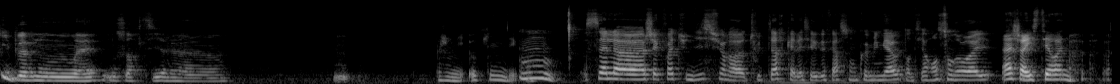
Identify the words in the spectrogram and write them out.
qui peuvent nous, ouais, nous sortir. euh, J'en ai aucune idée. Quoi. Hmm, Celle, euh, à chaque fois tu dis sur euh, Twitter qu'elle essaye de faire son coming out en tirant son oreille. Ah, Charlize Theron.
